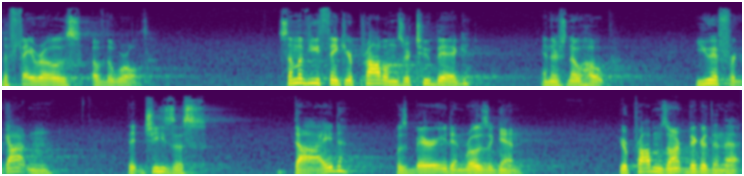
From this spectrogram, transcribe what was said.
the pharaohs of the world. Some of you think your problems are too big and there's no hope. You have forgotten that Jesus died, was buried, and rose again. Your problems aren't bigger than that.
